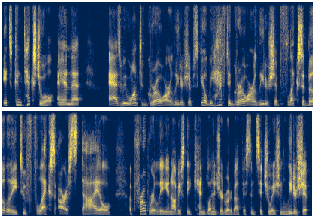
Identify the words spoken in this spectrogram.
it's contextual and that as we want to grow our leadership skill, we have to grow our leadership flexibility to flex our style appropriately. And obviously, Ken Blanchard wrote about this in situational leadership.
